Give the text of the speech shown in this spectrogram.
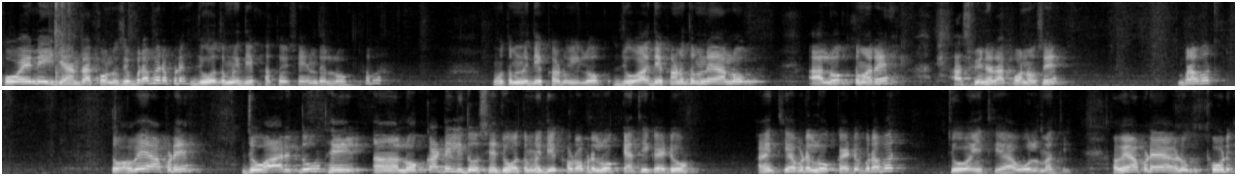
ખોવાય એ ધ્યાન રાખવાનું છે. બરાબર આપણે? જુઓ તમને દેખાતો છે અંદર લોક, બરાબર? હું તમને દેખાડું એ લોક. જો આ દેખાણું તમને આ લોક આ લોક તમારે સાસવીને રાખવાનો છે. બરાબર? તો હવે આપણે જો આ રીતનું થઈ લોક કાઢી લીધો છે. જો તમને દેખાડો, આપણે લોક ક્યાંથી કાઢ્યો? અહીંથી આપણે લોક કાઢ્યો, બરાબર? જો અહીંથી, આ વોલમાંથી હવે આપણે હળુક થોડી,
